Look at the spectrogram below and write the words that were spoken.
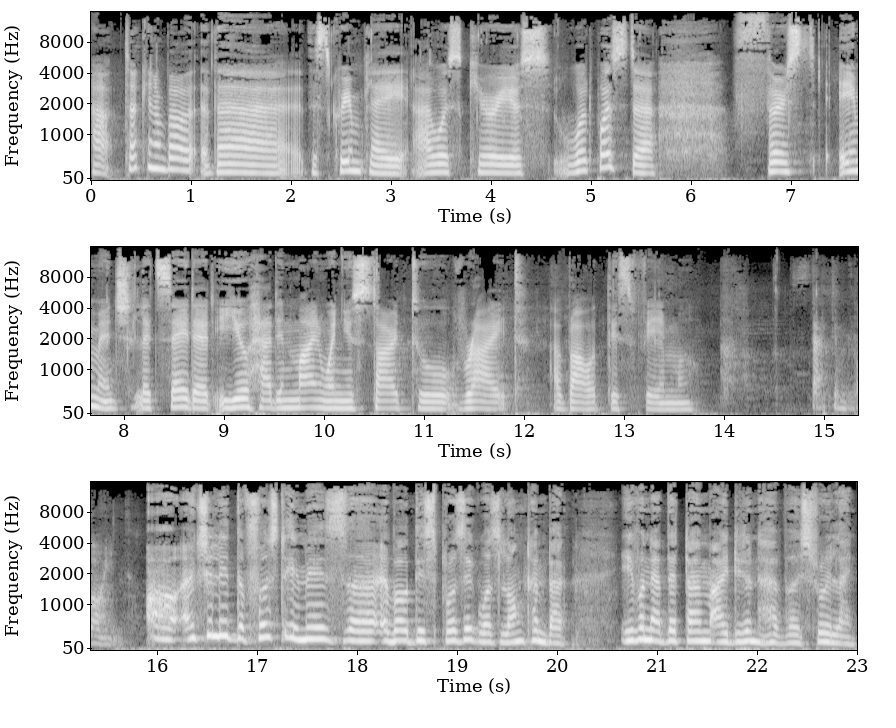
Uh, talking about the the screenplay, I was curious. What was the first image, let's say, that you had in mind when you start to write about this film? Starting point. Oh, actually, the first image uh, about this project was long time back. Even at that time, I didn't have a storyline.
